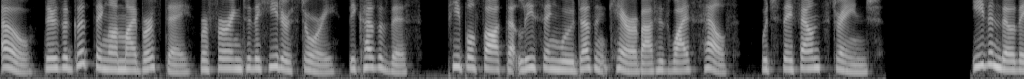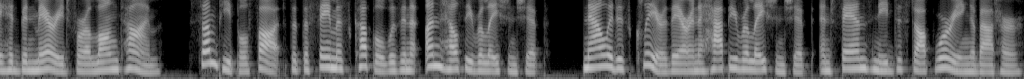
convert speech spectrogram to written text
oh, there's a good thing on my birthday, referring to the heater story. Because of this, people thought that Lee Sang-woo doesn't care about his wife's health, which they found strange. Even though they had been married for a long time, some people thought that the famous couple was in an unhealthy relationship. Now it is clear they are in a happy relationship and fans need to stop worrying about her.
